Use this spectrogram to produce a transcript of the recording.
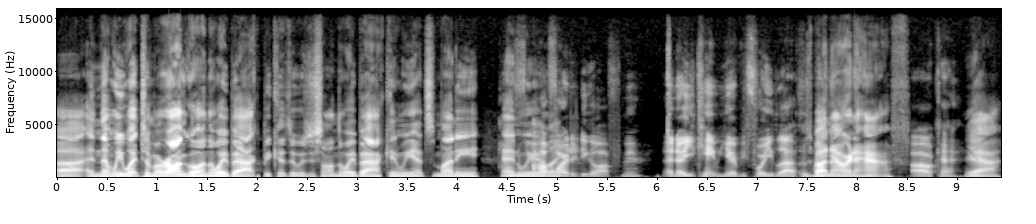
Uh, and then we went to Morongo on the way back because it was just on the way back, and we had some money, and we were How like, far did you go out from here? I know you came here before you left. it was about an hour and a half. Oh, okay. Yeah,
